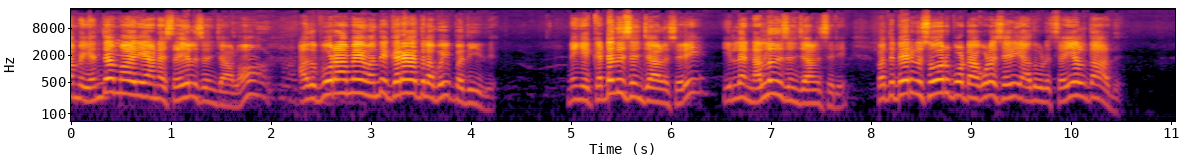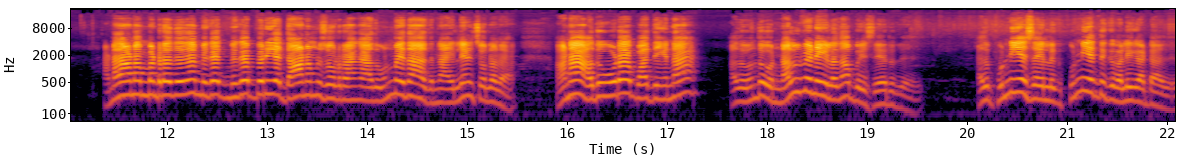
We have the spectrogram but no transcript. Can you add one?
நம்ம எந்த மாதிரியான செயல் செஞ்சாலும் அது பூராமே வந்து கிரகத்தில் போய் பதியுது. நீங்கள் கெட்டது செஞ்சாலும் சரி இல்லை நல்லது செஞ்சாலும் சரி பத்து பேருக்கு சோறு போட்டால் கூட சரி அதோட செயல் தான் அது. அன்னதானம் பண்ணுறது தான் மிக மிகப்பெரிய தானம்னு சொல்கிறாங்க அது உண்மை தான் அது நான் இல்லைன்னு சொல்லலை. ஆனால் அது கூட பார்த்தீங்கன்னா அது வந்து ஒரு நல்வினையில் தான் போய் சேருது. அது புண்ணிய செயலுக்கு புண்ணியத்துக்கு வழிகாட்டாது.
